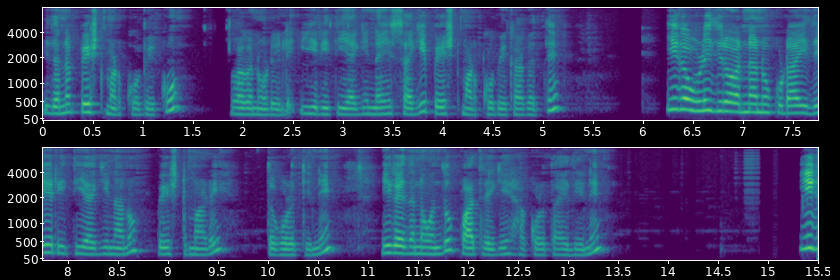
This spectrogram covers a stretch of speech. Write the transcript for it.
ಇದನ್ನು ಪೇಸ್ಟ್ ಮಾಡ್ಕೋಬೇಕು. ಇವಾಗ ನೋಡಿ, ಇಲ್ಲಿ ಈ ರೀತಿಯಾಗಿ ನೈಸಾಗಿ ಪೇಸ್ಟ್ ಮಾಡ್ಕೋಬೇಕಾಗತ್ತೆ. ಈಗ ಉಳಿದಿರೋ ಅನ್ನನೂ ಕೂಡ ಇದೇ ರೀತಿಯಾಗಿ ನಾನು ಪೇಸ್ಟ್ ಮಾಡಿ ತಗೊಳ್ತೀನಿ. ಈಗ ಇದನ್ನು ಒಂದು ಪಾತ್ರೆಗೆ ಹಾಕ್ಕೊಳ್ತಾ ಇದ್ದೀನಿ. ಈಗ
